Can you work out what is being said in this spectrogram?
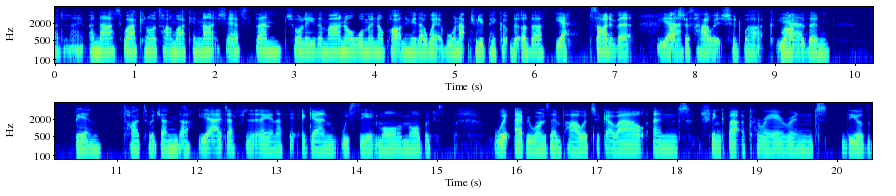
I don't know, a nurse working all the time, working night shifts, then surely the man or woman or partner who they're with will naturally pick up the other Yeah. side of it. Yeah. That's just how it should work Yeah. rather than being tied to a gender. Yeah, definitely. And I think again we see it more and more because everyone's empowered to go out and think about a career and the other,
